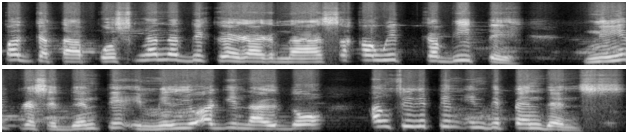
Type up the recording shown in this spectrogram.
pagkatapos nga nadeklarar na sa Kawit Cavite ni Presidente Emilio Aguinaldo ang Philippine Independence.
